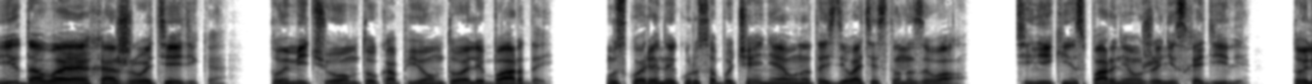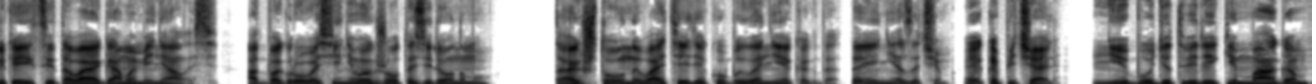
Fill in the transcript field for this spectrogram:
и давай охаживать Эдика. То мечом, то копьем, то алебардой. Ускоренный курс обучения он это издевательство называл. Синяки с парня уже не сходили. Только их цветовая гамма менялась. От багрово-синего к желто-зеленому. Так что унывать Эдику было некогда. Да и незачем. Эко-печаль. Не будет великим магом,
